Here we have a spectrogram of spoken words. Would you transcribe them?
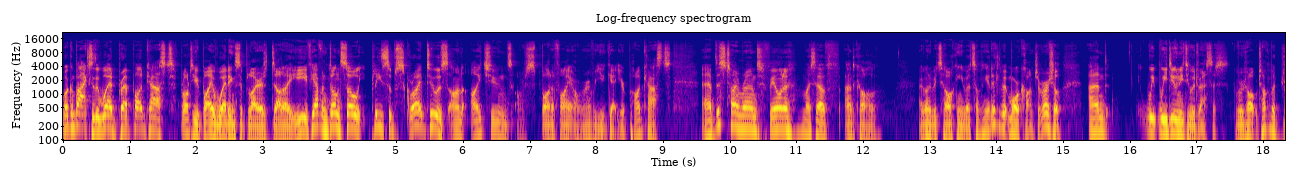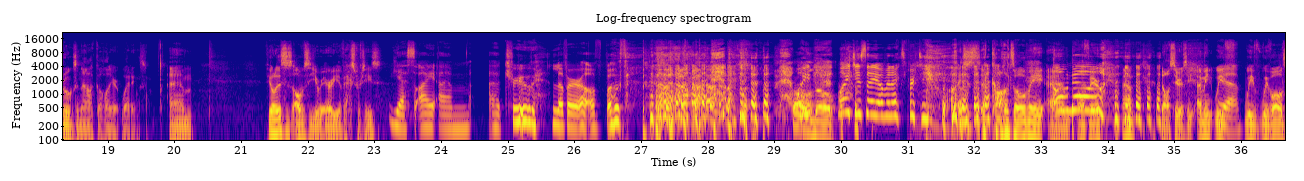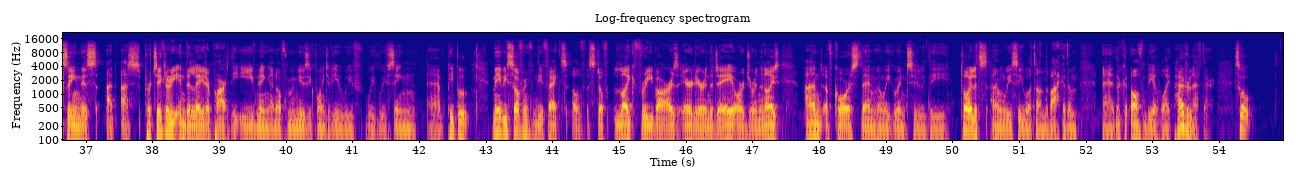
Welcome back to the Wed Prep Podcast, brought to you by WeddingSuppliers.ie. If you haven't done so, please subscribe to us on iTunes or Spotify or wherever you get your podcasts. Uh, this time round, Fiona, myself, and Cahill are going to be talking about something a little bit more controversial, and we, we do need to address it. We're talk- talking about drugs and alcohol here at weddings. Um, Fiona, this is obviously your area of expertise. Yes, I am a true lover of both. Oh no! Why'd you say I'm an expert? I just Carl told me um, Oh, no. off air. Um, no, seriously. I mean, we've Yeah. we've we've all seen this at, at particularly in the later part of the evening. I know from a music point of view, we've we, we've seen um, people maybe suffering from the effects of stuff like free bars earlier in the day or during the night, and of course, then when we go into the toilets and we see what's on the back of them, uh, there can often be a white powder left there. So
